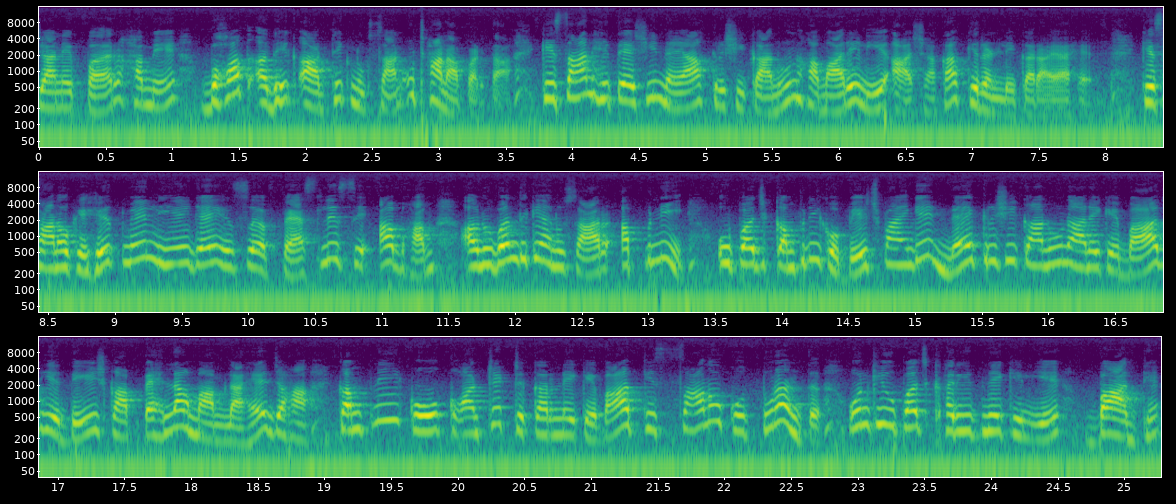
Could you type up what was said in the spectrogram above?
जाने पर हमें बहुत अधिक आर्थिक नुकसान उठाना पड़ता। किसान हितैषी नया कृषि कानून हमारे लिए आशा का किरण लेकर आया है। किसानों के हित में लिए गए इस फैसले से अब हम अनुबंध के अनुसार अपनी उपज कंपनी को बेच पाएँगे। नए कृषि कानून आने के बाद ये देश का पहला मामला है, जहाँ कंपनी को कॉन्ट्रैक्ट करने के बाद किसानों को तुरंत उनकी उपज खरीदने के लिए बाध्य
